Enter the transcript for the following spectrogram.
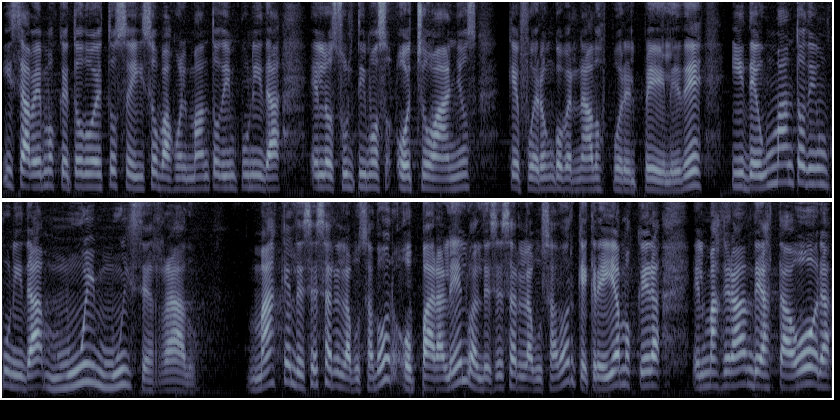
y sabemos que todo esto se hizo bajo el manto de impunidad en los últimos ocho años que fueron gobernados por el PLD y de un manto de impunidad muy, muy cerrado más que el de César el Abusador o paralelo al de César el Abusador, que creíamos que era el más grande hasta ahora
